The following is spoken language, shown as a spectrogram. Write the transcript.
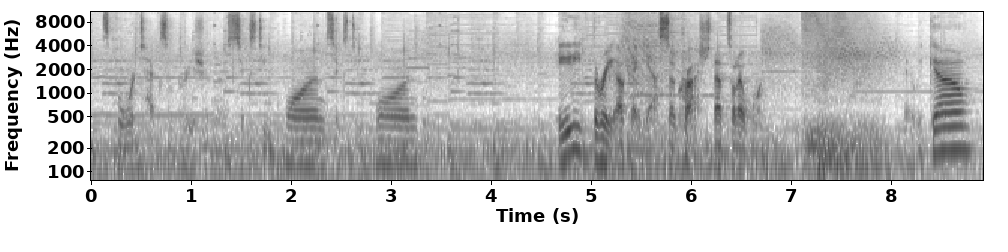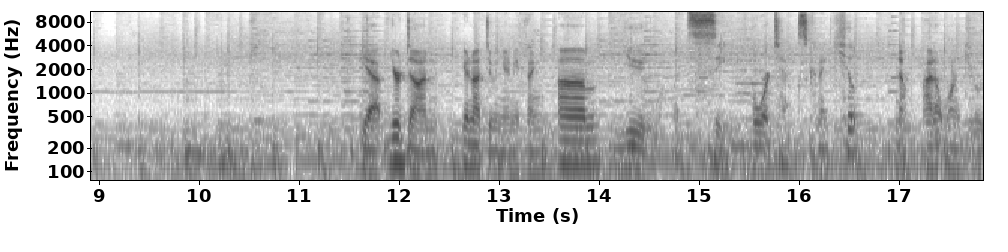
it's Vortex, I'm pretty sure. 61, 61... 83. Okay, yeah, so crush. That's what I want. There we go. Yeah, you're done. You're not doing anything. Um, you. Let's see. Vortex. Can I kill... No, I don't want to kill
